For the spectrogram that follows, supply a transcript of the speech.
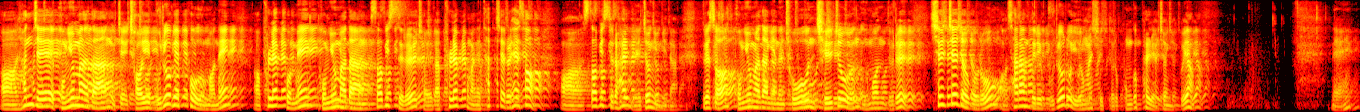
어, 현재 공유마당 이제 저희 무료 배포 음원의 어, 플랫폼에 공유마당 서비스를 저희가 플랫폼 안에 탑재를 해서 어, 서비스를 할 예정입니다. 그래서 공유마당에는 좋은 질 좋은 음원들을 실제적으로 어, 사람들이 무료로 이용할 수 있도록 공급할 예정이고요. 네.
